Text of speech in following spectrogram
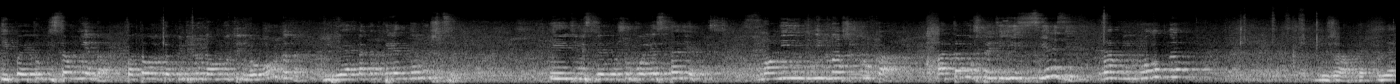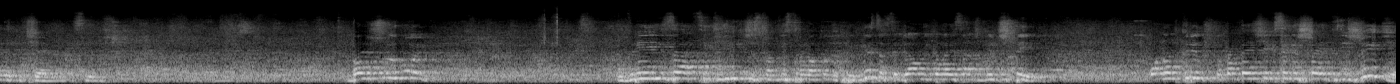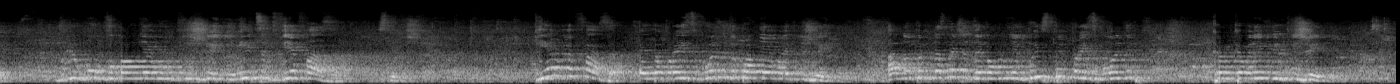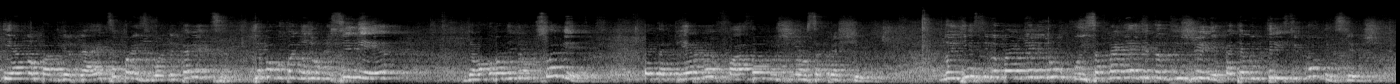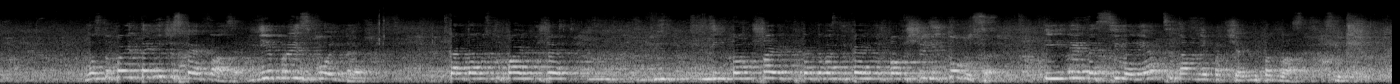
И поэтому, несомненно, патология определенного внутреннего органа влияет на конкретные мышцы. И этим исследуем уже более 100 лет. Но они не в наших руках. От того, что эти есть связи, нам не холодно, не жарко. И это печально. Следующее большую роль в реализации клинического гистроматонных регрессов сыграл Николай Александрович Бенштейн. Он открыл, что когда человек совершает движение, в любом выполняемом движении имеется две фазы. Следующее. Первая фаза – это произвольно выполняемое движение. Оно предназначено для выполнения быстрых, произвольных, кратковременных движений. И оно подвергается произвольной коррекции. Я могу поднять руку сильнее, я могу поднять руку слабее. Это первая фаза мышечного сокращения. Но если вы подняли руку и сохраняете это движение хотя бы 3 секунды, следующее, наступает тоническая фаза, непроизвольная, когда наступает уже, не нарушает, когда возникает повышение тонуса. И эта сила реакции нам не, подча, не подвластна. Следующее.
